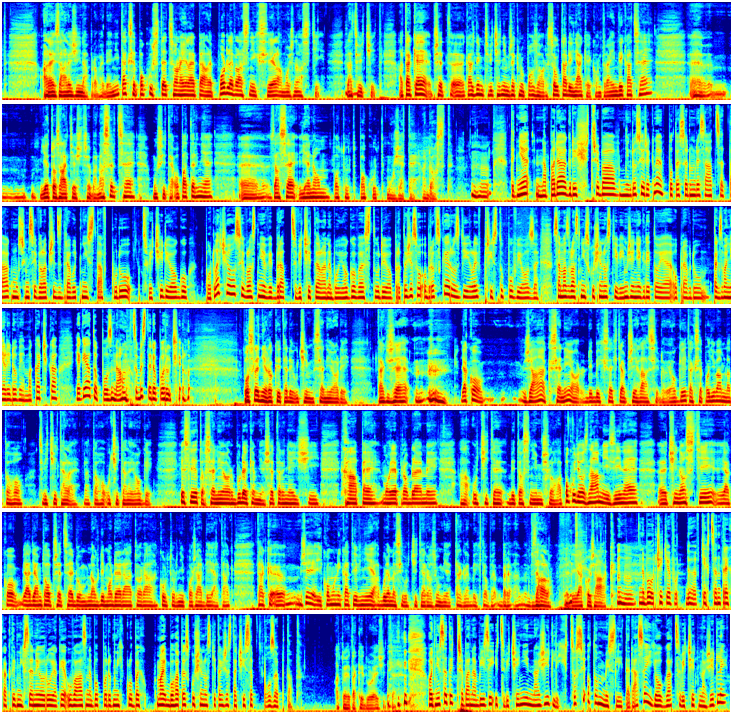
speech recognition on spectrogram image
ale záleží na provedení, tak se pokuste co nejlépe, ale podle vlastních sil a možností zacvičit. A také před eh, každým cvičením řeknu pozor, jsou tady nějaké kontraindikace, eh, je to zátěž třeba na srdce, musíte opatrně, eh, zase jenom potud, pokud můžete a dost. Mm-hmm. Teď mě napadá, když třeba někdo si řekne po té 70, tak musím si vylepšit zdravotní stav, půjdu cvičit jogu. Podle čeho si vlastně vybrat cvičitele nebo jogové studio, protože jsou obrovské rozdíly v přístupu v józe. Sama z vlastní zkušenosti vím, že někdy to je opravdu takzvaně lidově makačka. Jak já to poznám? Co byste doporučil? Poslední roky tedy učím seniory. Takže jako žák, senior, kdybych se chtěl přihlásit do jogy, tak se podívám na toho cvičitele, na toho učitele jogy. Jestli je to senior, bude ke mně šetrnější, chápe moje problémy a určitě by to s ním šlo. A pokud ho znám i z jiné e, činnosti, jako já dělám toho předsedu, mnohdy moderátora, kulturní pořady a tak, tak e, že je i komunikativní a budeme si určitě rozumět. Takhle bych to vzal, tedy jako žák. Mm-hmm. Nebo určitě v, v těch centrech aktivních seniorů, jak je u vás, nebo podobných klubech, mají bohaté zkušenosti, takže stačí se pozeptat. A to je taky důležité. Hodně se teď třeba nabízí i cvičení na židlích. Co si o tom myslíte? Dá se yoga cvičit na židli?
